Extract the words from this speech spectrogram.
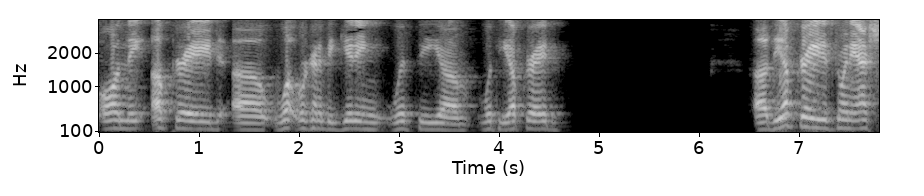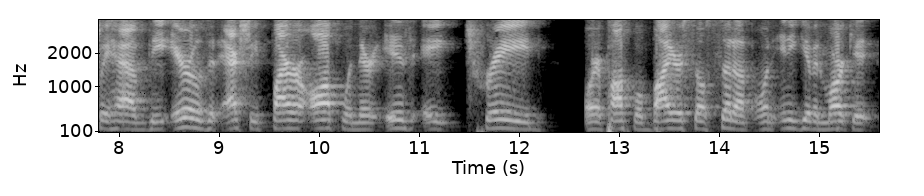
on the upgrade. Uh, what we're going to be getting with the um, with the upgrade. Uh, the upgrade is going to actually have the arrows that actually fire off when there is a trade or a possible buy or sell setup on any given market.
